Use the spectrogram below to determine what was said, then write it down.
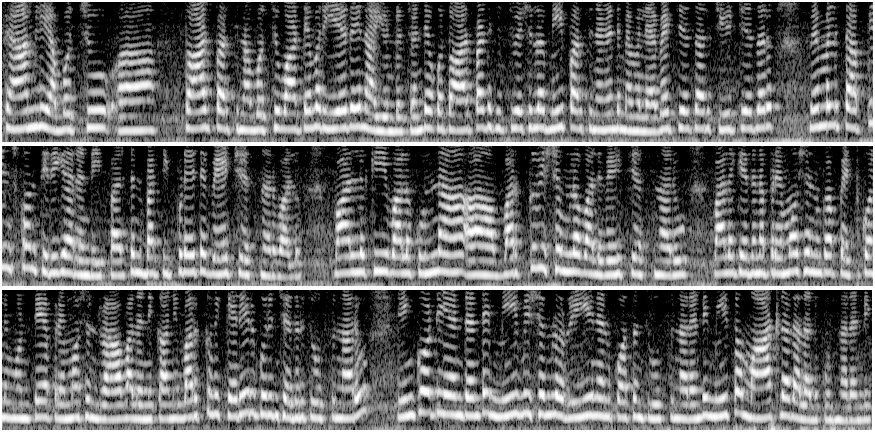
ఫ్యామిలీ అవ్వచ్చు థర్డ్ పర్సన్ అవ్వచ్చు వాట్ ఎవర్ ఏదైనా అయి ఉండొచ్చు. అంటే ఒక థర్డ్ పార్టీ సిచ్యువేషన్లో మీ పర్సన్ ఏంటంటే మిమ్మల్ని అవాయిడ్ చేశారు చీట్ చేశారు మిమ్మల్ని తప్పించుకొని తిరిగారండి ఈ పర్సన్ బట్ ఇప్పుడైతే వెయిట్ చేస్తున్నారు వాళ్ళు. వాళ్ళకి వాళ్ళకున్న వర్క్ విషయంలో వాళ్ళు వెయిట్ చేస్తున్నారు. వాళ్ళకి ఏదైనా ప్రమోషన్గా పెట్టుకొని ఉంటే ఆ ప్రమోషన్ రావాలని కానీ వర్క్ కెరీర్ గురించి ఎదురు చూస్తున్నారు. ఇంకోటి ఏంటంటే మీ విషయంలో రీయూనియన్ కోసం చూస్తున్నారండి. మీతో మాట్లాడాలనుకుంటున్నారండి.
